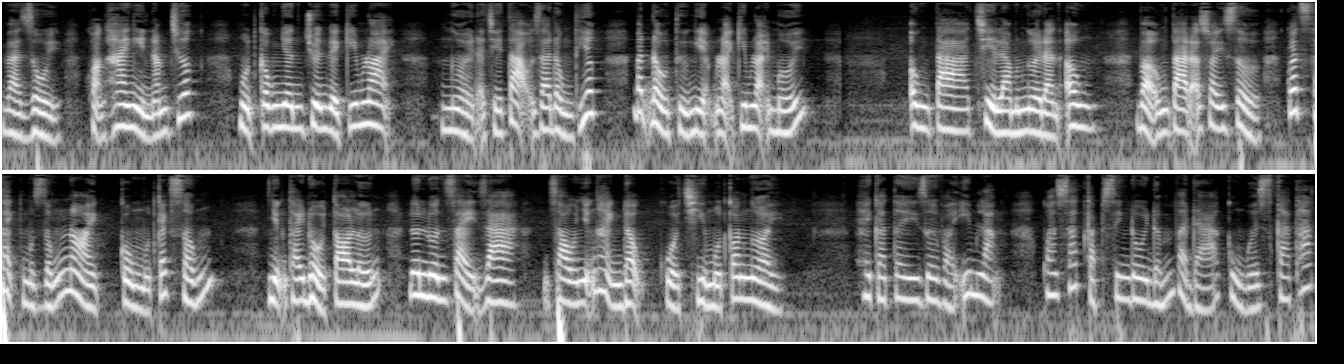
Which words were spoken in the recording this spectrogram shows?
Và rồi, khoảng 2.000 năm trước, một công nhân chuyên về kim loại, người đã chế tạo ra đồng thiếc, bắt đầu thử nghiệm loại kim loại mới. Ông ta chỉ là một người đàn ông và ông ta đã xoay sở quét sạch một giống nòi cùng một cách sống. Những thay đổi to lớn luôn luôn xảy ra sau những hành động của chỉ một con người. Hecate rơi vào im lặng, quan sát cặp sinh đôi đấm và đá cùng với Skathat.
